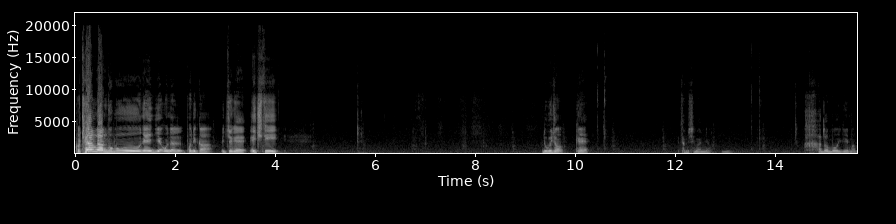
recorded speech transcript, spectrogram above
그 태양광 부분에 이제 오늘 보니까 이쪽에 HD 누구죠? 걔 잠시만요. 음. 하도 뭐 이게 막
